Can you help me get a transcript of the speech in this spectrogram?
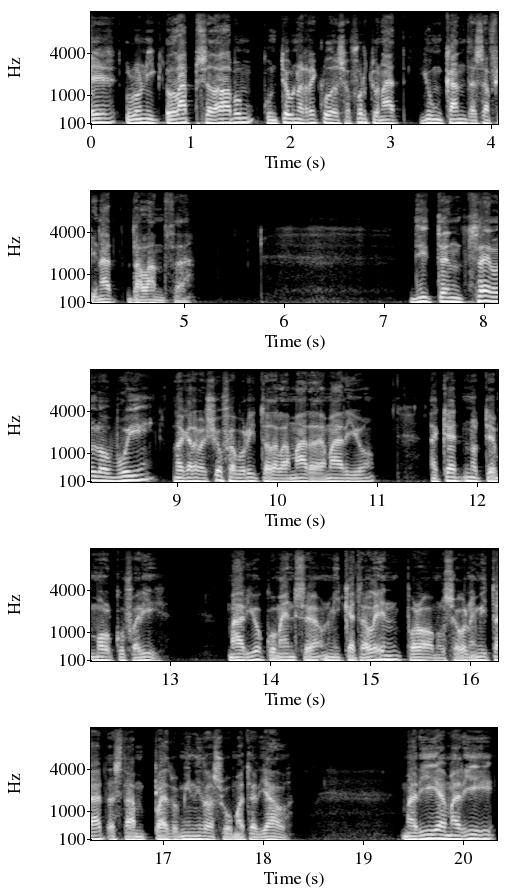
és l'únic lapse de l'àlbum, conté un arreglo desafortunat i un cant desafinat de Lanza. Ditencello Bui, la gravació favorita de la mare de Mario, aquest no té molt que oferir. Mario comença una miqueta lent, però amb la segona meitat està en ple domini del seu material. Maria Marí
